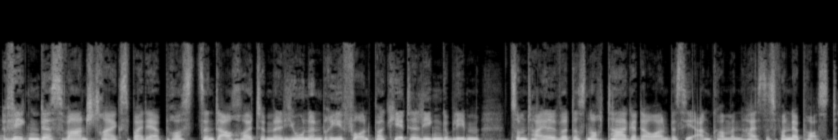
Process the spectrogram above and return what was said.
Wegen des Warnstreiks bei der Post sind auch heute Millionen Briefe und Pakete liegen geblieben. Zum Teil wird es noch Tage dauern, bis sie ankommen, heißt es von der Post.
